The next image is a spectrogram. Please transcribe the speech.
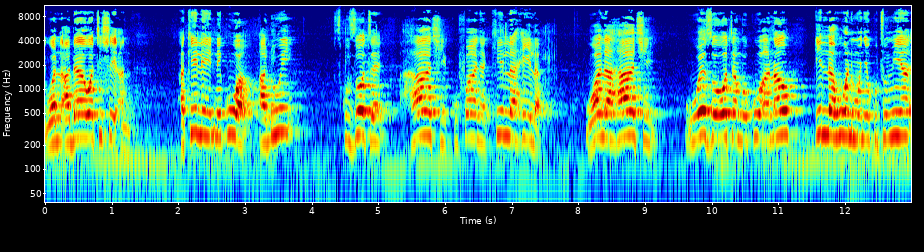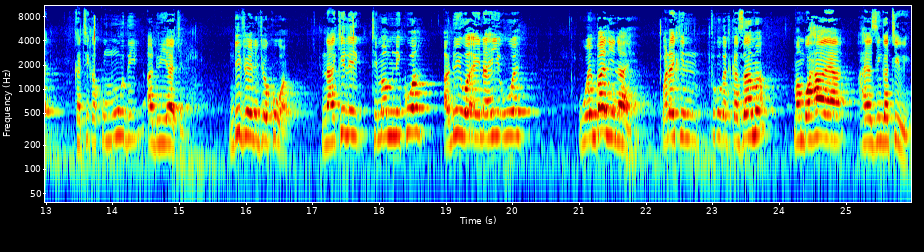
والعداوه شيئا akili ni kuwa adui siku zote hachi kufanya kila hila wala hachi uwezo wote ambokuwa anao ila huwa ni mwenye kutumia katika kumudhi adui yake. Ndivyo ilivyokuwa. Na akili timamu ni kuwa adui wa aina hii uwe uwe mbali naye. Walakin tuko katika zama mambo haya hayazingatiwi.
